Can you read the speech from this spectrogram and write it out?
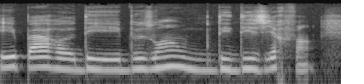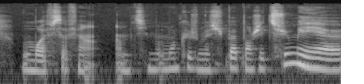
et par euh, des besoins ou des désirs. Enfin, bon bref, ça fait un, petit moment que je me suis pas penchée dessus, mais, euh,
